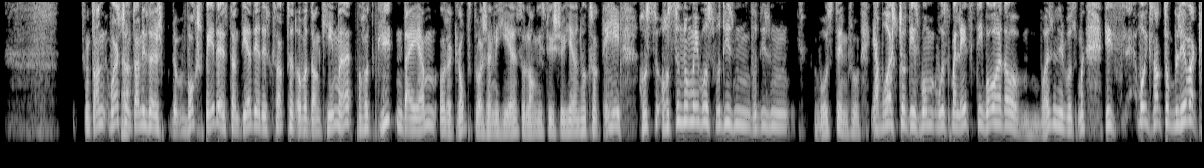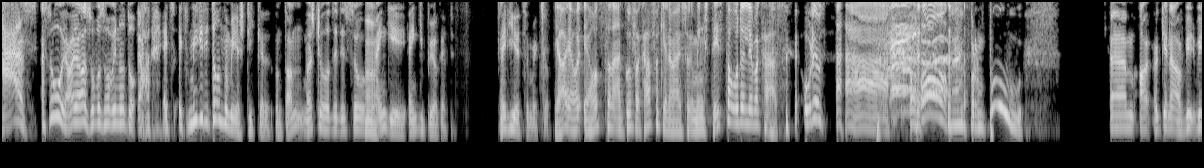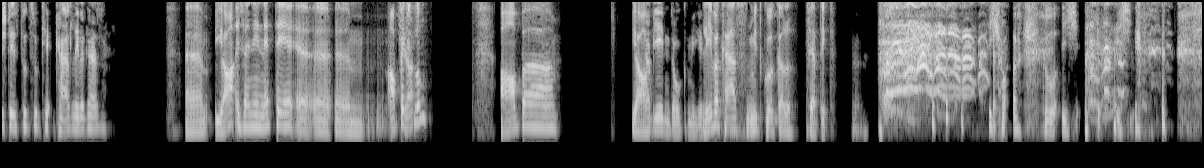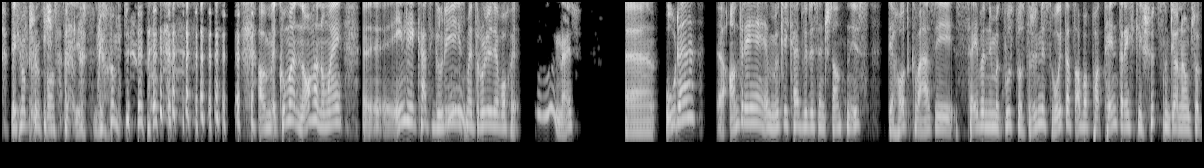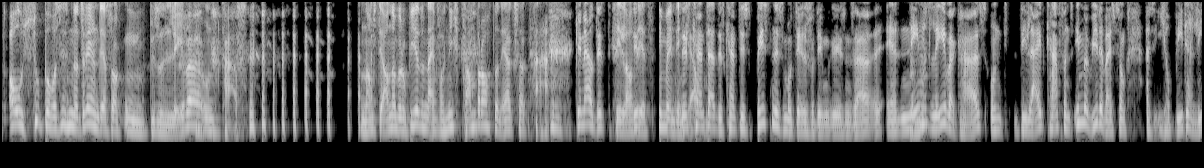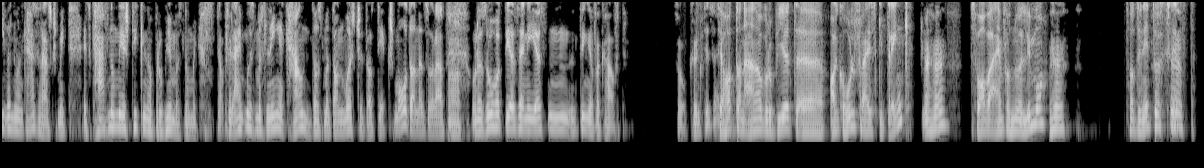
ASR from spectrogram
Und dann, weißt du, Ja. und dann ist er, eine Woche später ist dann der, der das gesagt hat, aber dann gekommen, hat glitten bei ihm, oder klopft wahrscheinlich her, so lange ist das schon her, und hat gesagt, hey, hast du, hast du noch mal was von diesem, von diesem, was denn, von, ja, weißt schon, das, was wir letzte Woche da, weiß ich nicht, was man, das, wo ich gesagt habe, lieber Kas. Ach so, ja, ja, sowas habe ich noch da. Ja, jetzt, jetzt miege ich da noch mehr ein Stickel. Und dann, weißt du, hat sich das so Hm. einge, eingebürgert. Hätte ich jetzt einmal gesagt. Ja, er, er hat's dann auch gut verkaufen können. Er hat gesagt, mengst das da oder lieber Kas? Oder? s- Hoho, brum. Ähm, ah, genau, wie, wie stehst du zu Ke- Käse, Leberkäse? ähm, ja, ist eine nette äh, äh, ähm, Abwechslung. Aber Ich ja, hab jeden Tag Miguel. Leberkas mit Gurkel, fertig. Ich, Du, ich, ich, ich hab schon fast vergessen gehabt. aber kommen wir nachher nochmal, äh, ähnliche Kategorie ist meine Trulle der Woche. Uh, nice. Äh, oder äh, andere Möglichkeit, wie das entstanden ist, der hat quasi selber nicht mehr gewusst, was drin ist, wollte das aber patentrechtlich schützen und die anderen haben gesagt, oh super, was ist denn da drin? Und der sagt, "Mm, ein bisschen Leber und Kas. und haben es die anderen probiert und einfach nicht zusammengebracht und er hat gesagt, haha, Genau, das, die lasse ich jetzt immer in dem das Glauben. könnte, auch- das könnte das Businessmodell von dem gewesen sein. Er nennt's Leberkäse und die Leute kaufen es immer wieder, weil sie sagen, also ich hab weder Leber noch einen Käse rausgeschmeckt. Jetzt kauf noch mehr Stickel, dann probieren wir's noch mal. Ja, vielleicht muss man es länger kauen, dass man dann weißt schon, dass der Geschmack dann so raus. Und so hat der seine ersten Dinge verkauft. So, könnte sein. Der hat dann auch noch probiert, äh, alkoholfreies Getränk. Aha. Es war aber einfach nur ein Limo. Aha. Das hat sich nicht durchgesetzt.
